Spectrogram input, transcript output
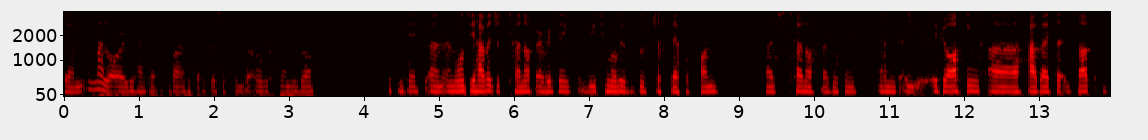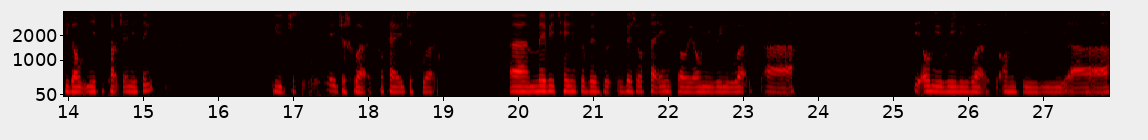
Yeah, my lot already have it, but who cares? Let's just send it over to them as well just in case. And and once you have it, just turn off everything. The Ichimoku was just there for fun. Uh, just turn off everything. And uh, if you're asking, uh, how do I set this up? You don't need to touch anything. You just it just works. Okay, it just works. Uh, maybe change the vis- visual settings so it only really works. Uh, it only really works on the uh,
